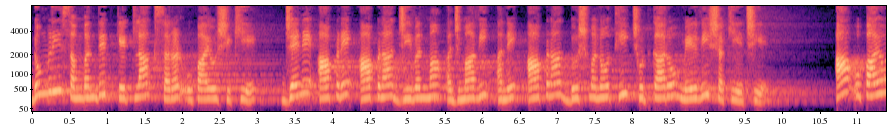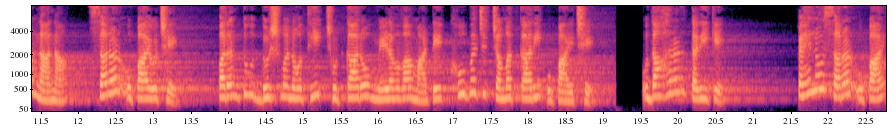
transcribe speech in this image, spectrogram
ડુંગળી સંબંધિત કેટલાક સરળ ઉપાયો શીખીએ, જેને આપણે આપણા જીવનમાં અજમાવી અને આપણા દુશ્મનોથી છુટકારો મેળવી શકીએ છીએ. આ ઉપાયો નાના, સરળ ઉપાયો છે. પરંતુ દુશ્મનોથી છુટકારો મેળવવા માટે ખૂબ જ ચમત્કારી ઉપાય છે. ઉદાહરણ તરીકે, પહેલો સરળ ઉપાય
